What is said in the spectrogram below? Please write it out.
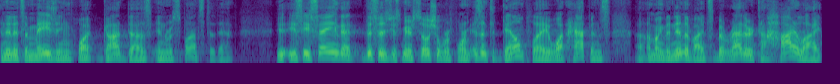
And then it's amazing what God does in response to that. You see, saying that this is just mere social reform isn't to downplay what happens uh, among the Ninevites, but rather to highlight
